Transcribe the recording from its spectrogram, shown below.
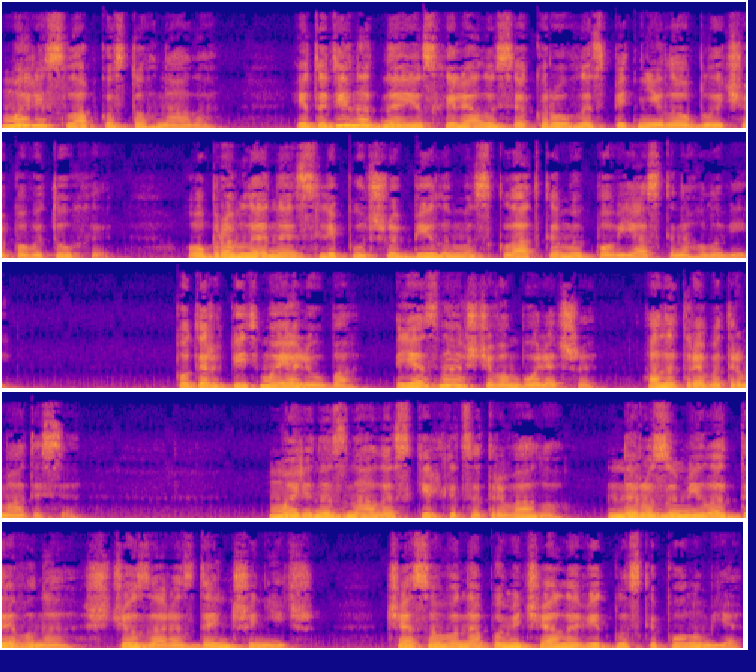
Мері слабко стогнала, і тоді над нею схилялося кругле спітніле обличчя повитухи, обрамлене сліпучо білими складками пов'язки на голові. Потерпіть, моя люба, я знаю, що вам боляче, але треба триматися. Мері не знала, скільки це тривало, не розуміла, де вона, що зараз день чи ніч. Часом вона помічала відблиски полум'я,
